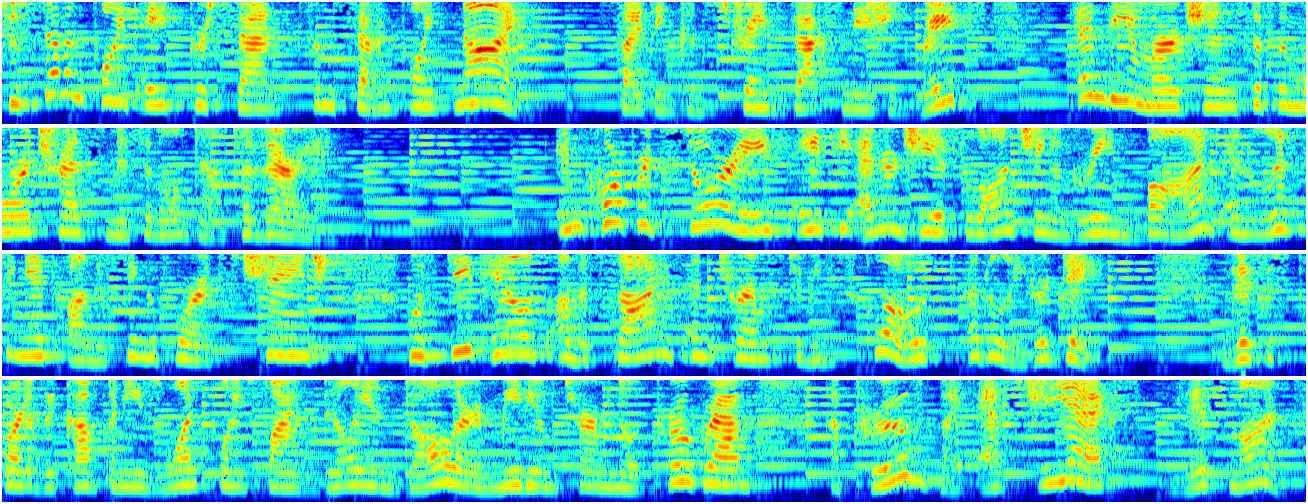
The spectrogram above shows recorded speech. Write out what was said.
to 7.8% from 7.9, citing constrained vaccination rates and the emergence of the more transmissible Delta variant. Corporate stories, AC Energy is launching a green bond and listing it on the Singapore Exchange with details on the size and terms to be disclosed at a later date. This is part of the company's $1.5 billion medium term note program approved by SGX this month.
